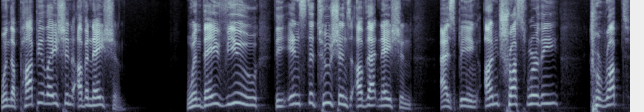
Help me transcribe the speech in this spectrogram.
When the population of a nation, when they view the institutions of that nation as being untrustworthy, corrupt,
